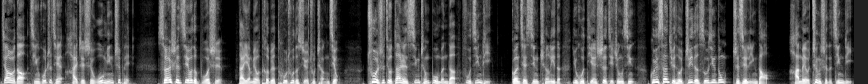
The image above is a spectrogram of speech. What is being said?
加入到锦湖之前还只是无名之辈，虽然是兼优的博士，但也没有特别突出的学术成就。初时就担任新城部门的副经理，关切新成立的用户体验设计中心，归三巨头之一的苏京东直接领导，还没有正式的经理。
